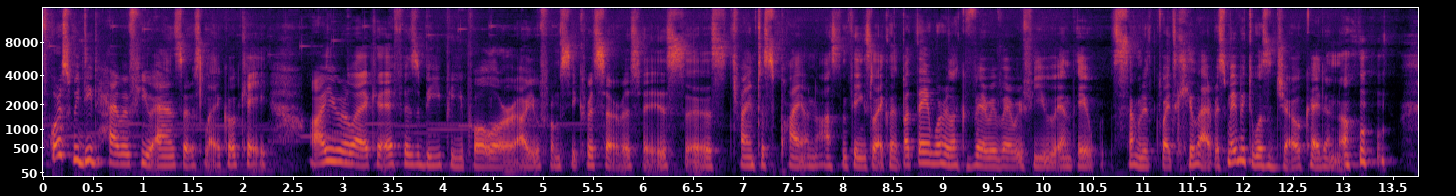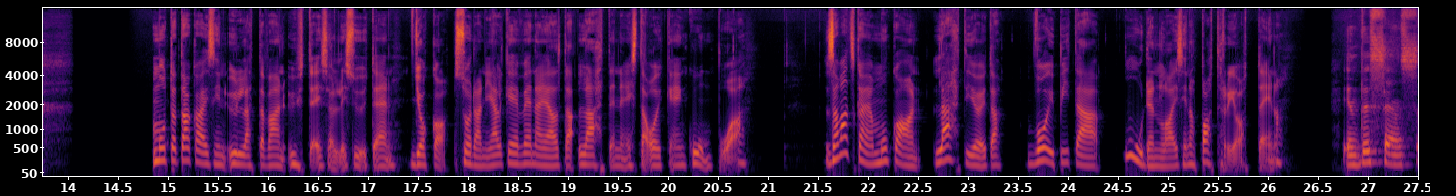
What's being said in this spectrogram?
Of course we did have a few answers like, okay, are you like FSB people or are you from secret services uh, trying to spy on us and things like that. But they were like very, very few and they sounded quite hilarious. Maybe it was a joke, I don't know. Mutta takaisin yllättävään yhteisöllisyyteen, joka sodan jälkeen Venäjältä lähteneistä oikein kumpuaa. Zavatskajan mukaan lähtiöitä voi pitää uudenlaisina patriotteina. In this sense,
